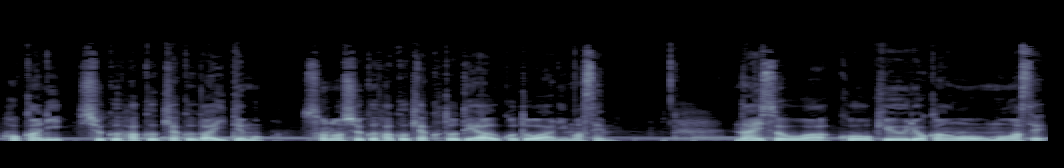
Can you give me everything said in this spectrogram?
他に宿泊客がいてもその宿泊客と出会うことはありません。内装は高級旅館を思わせ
